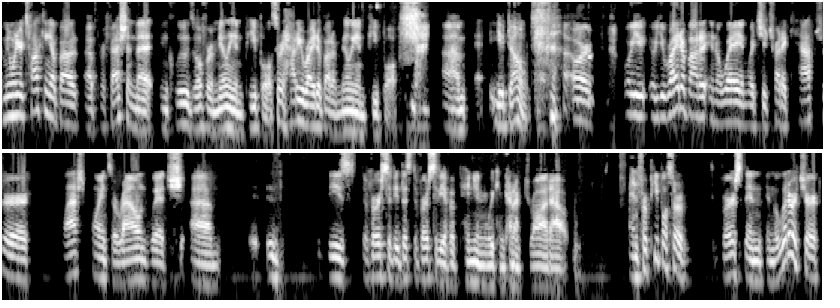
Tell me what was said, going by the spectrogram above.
I mean, when you're talking about a profession that includes over a million people, sort of how do you write about a million people? Um, you don't, or or you or you write about it in a way in which you try to capture flashpoints around which um, these diversity, this diversity of opinion, we can kind of draw it out. And for people sort of versed in, in the literature,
